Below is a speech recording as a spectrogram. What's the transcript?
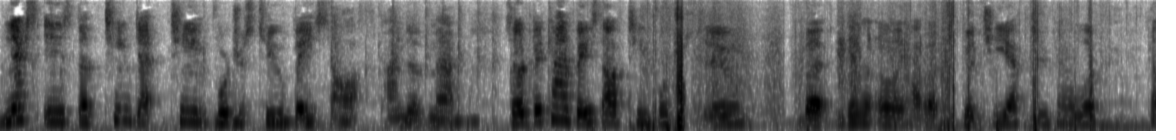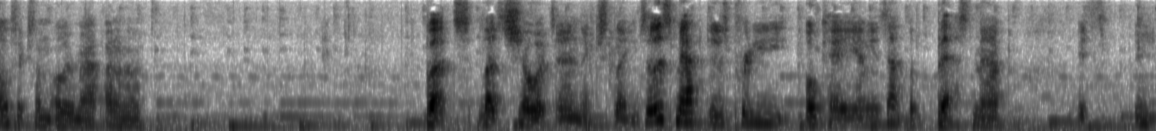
Next is the Team De- Team Fortress 2 based off kind of map. So it's been kind of based off Team Fortress 2 but it doesn't really have a good TF2 kind of look. Of looks like some other map. I don't know. But let's show it and explain. So this map is pretty okay. I mean, it's not the best map. It's an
